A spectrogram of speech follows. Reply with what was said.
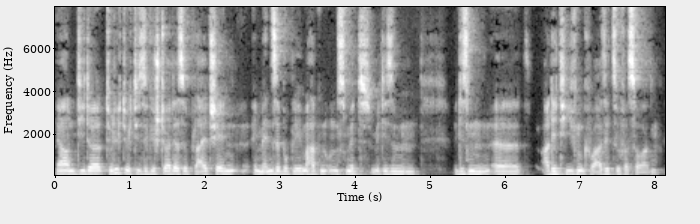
ja, und die da natürlich durch diese gestörte Supply Chain immense Probleme hatten, uns mit, mit diesem, mit diesen äh, Additiven quasi zu versorgen.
